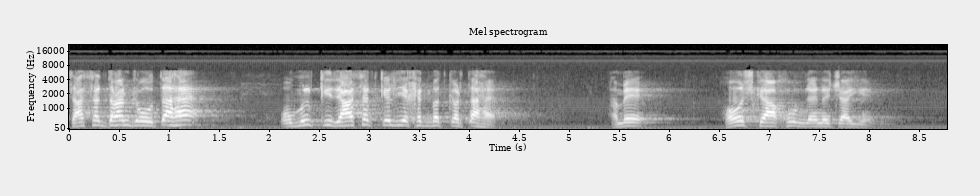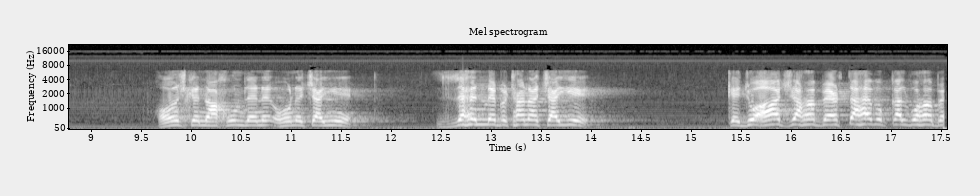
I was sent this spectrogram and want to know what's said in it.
सियासतदान जो होता है, वो मुल्क की रियासत के लिए खिदमत करता है। हमें होश के आखून लेने चाहिए। होश के नाखून लेने, होने चाहिए। जहन में बिठाना चाहिए। कि जो आज यहाँ बैठता है, वो कल वहाँ बैठ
